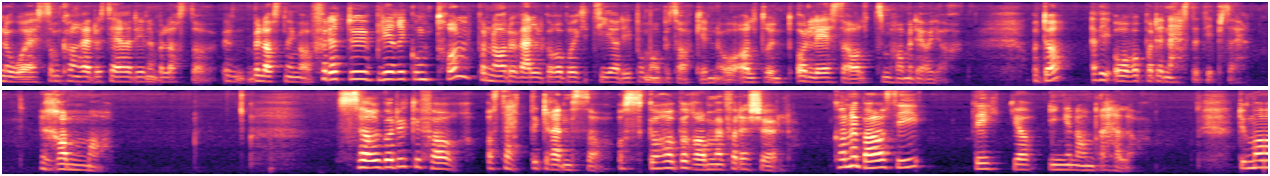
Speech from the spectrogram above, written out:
noe som kan redusere dine belastninger. Fordi at du blir i kontroll på når du velger å bruke tida di på mobbesaken og alt rundt, og lese alt som har med det å gjøre. Og da er vi over på det neste tipset. Ramma. Sørger du ikke for å sette grenser og skape rammer for deg sjøl, kan jeg bare si det gjør ingen andre heller. Du må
